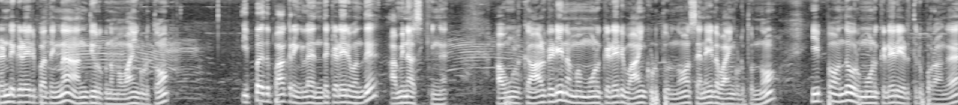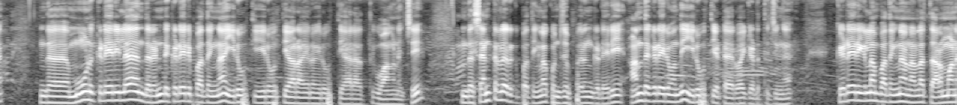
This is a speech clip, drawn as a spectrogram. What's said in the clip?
ரெண்டு கெடேரி பார்த்திங்கன்னா அந்தியூருக்கு நம்ம வாங்கி கொடுத்தோம். இப்போ இது பார்க்குறீங்களா இந்த கெடேரி வந்து அவினாசிக்குங்க. அவங்களுக்கு ஆல்ரெடி நம்ம மூணு கிடேரி வாங்கி கொடுத்துருந்தோம் சென்னையில் வாங்கி கொடுத்துருந்தோம். இப்போ வந்து ஒரு மூணு கிடேரி எடுத்துகிட்டு போகிறாங்க இந்த மூணு கிடேரியில் இந்த ரெண்டு கிடேரி பார்த்திங்கன்னா இருபத்தி இருபத்தி ஆறாயிரம் இருபத்தி ஆறாயிரத்துக்கு வாங்கினுச்சு. இந்த சென்டரில் இருக்குது பார்த்திங்களா கொஞ்சம் பெருங்கிடேரி அந்த கிடேரி வந்து இருபத்தி எட்டாயிரம் ரூபாய்க்கு எடுத்துச்சுங்க. கிடேரிகள்லாம் பார்த்திங்கன்னா நல்லா தரமான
